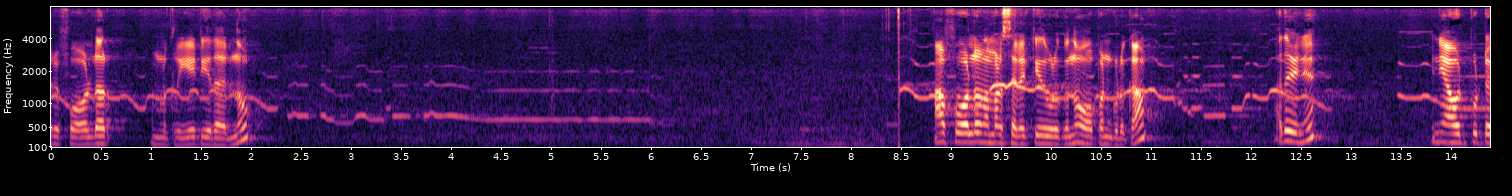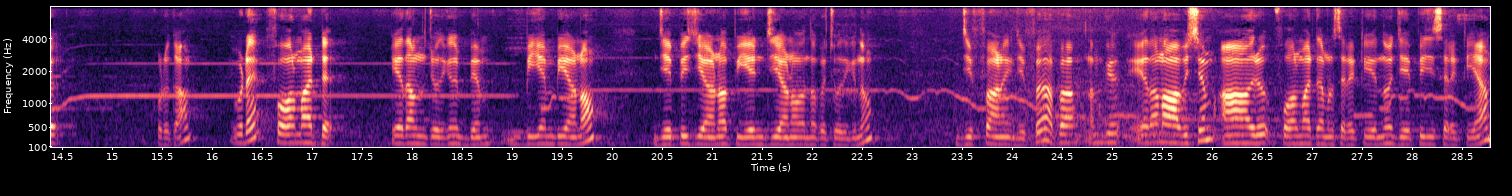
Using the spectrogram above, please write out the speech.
ഒരു ഫോൾഡർ നമ്മൾ ക്രിയേറ്റ് ചെയ്തായിരുന്നു. ആ ഫോൾഡർ നമ്മൾ സെലക്ട് ചെയ്ത് കൊടുക്കുന്നു ഓപ്പൺ കൊടുക്കാം. അത് കഴിഞ്ഞ് ഇനി ഔട്ട്പുട്ട് കൊടുക്കാം. ഇവിടെ ഫോർമാറ്റ് ഏതാണെന്ന് ചോദിക്കുന്നു? B M B M B ആണോ? ജെ പി ജി ആണോ? പി എൻ ജി ആണോ എന്നൊക്കെ ചോദിക്കുന്നു. ജിഫ് ആണെങ്കിൽ ജിഫ് അപ്പോൾ നമുക്ക് ഏതാണോ ആവശ്യം ആ ഒരു ഫോർമാറ്റ് നമ്മൾ സെലക്ട് ചെയ്യുന്നു. ജെ പി ജി സെലക്ട് ചെയ്യാം.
